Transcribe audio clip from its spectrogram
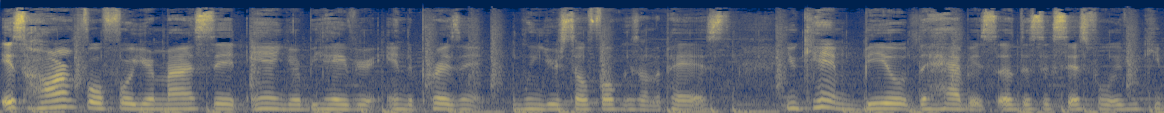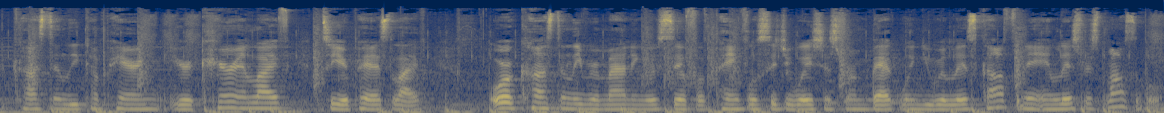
It's harmful for your mindset and your behavior in the present when you're so focused on the past. You can't build the habits of the successful if you keep constantly comparing your current life to your past life or constantly reminding yourself of painful situations from back when you were less confident and less responsible.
